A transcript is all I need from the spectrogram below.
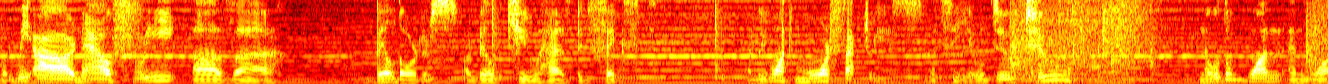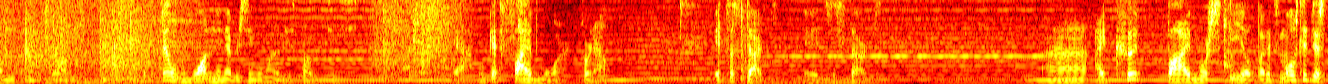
But we are now free of uh, build orders. Our build queue has been fixed. And we want more factories. Let's see here. We'll do two. No, we'll do one and one and one. Let's build one in every single one of these provinces. Yeah, we'll get five more for now. It's a start. It's a start. Uh, I could buy more steel, but it's mostly just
